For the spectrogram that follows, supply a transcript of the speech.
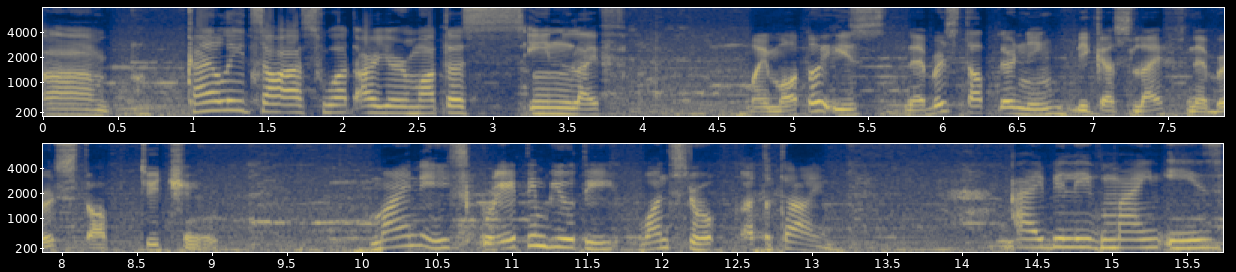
Um, kindly tell us what are your mottos in life? My motto is never stop learning because life never stop teaching. Mine is creating beauty one stroke at a time. I believe mine is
